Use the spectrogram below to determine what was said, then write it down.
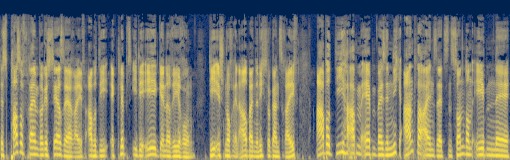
das Parser-Framework ist sehr, sehr reif, aber die Eclipse IDE-Generierung, die ist noch in Arbeit noch nicht so ganz reif. Aber die haben eben, weil sie nicht Antler einsetzen, sondern eben eine,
